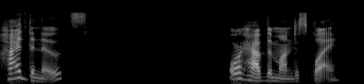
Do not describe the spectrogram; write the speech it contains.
hide the notes or have them on display.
